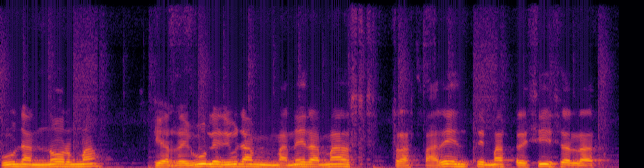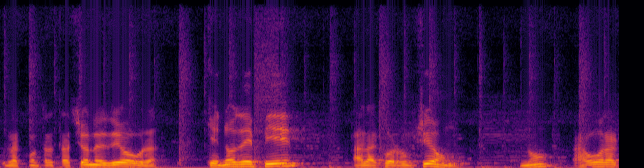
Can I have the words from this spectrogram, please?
una norma que regule de una manera más transparente, más precisa las, contrataciones de obra, que no dé pie a la corrupción. ¿no? Ahora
